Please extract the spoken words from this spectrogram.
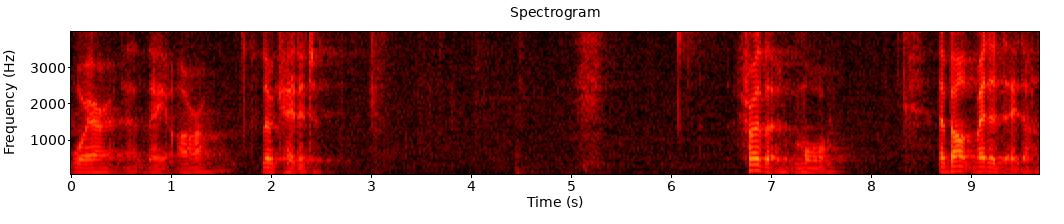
where uh, they are located. Furthermore, about metadata.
